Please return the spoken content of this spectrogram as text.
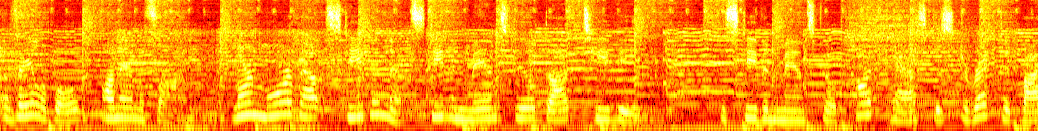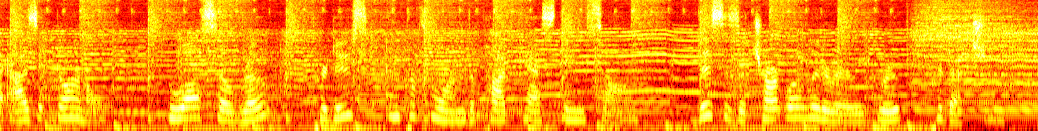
available on Amazon. Learn more about Stephen at StephenMansfield.tv. The Stephen Mansfield podcast is directed by Isaac Darnold, who also wrote, produced, and performed the podcast theme song. This is a Chartwell Literary Group production.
